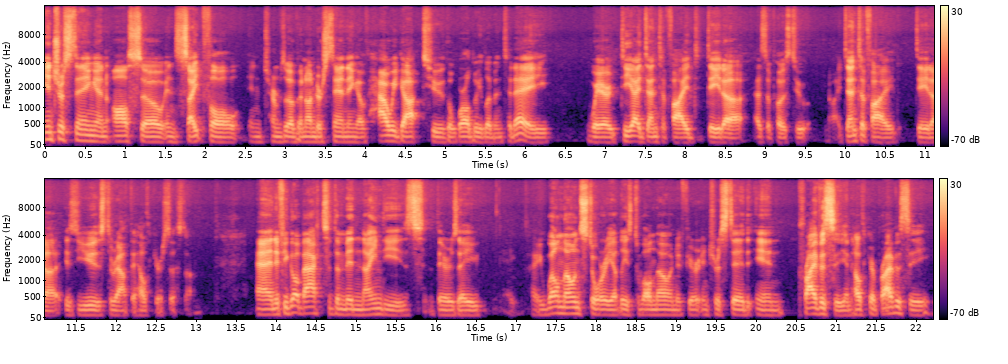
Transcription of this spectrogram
interesting and also insightful in terms of an understanding of how we got to the world we live in today where de-identified data as opposed to you know, identified data is used throughout the healthcare system. And if you go back to the mid 90s, there's a, a, well known story, at least well known if you're interested in privacy and healthcare privacy.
